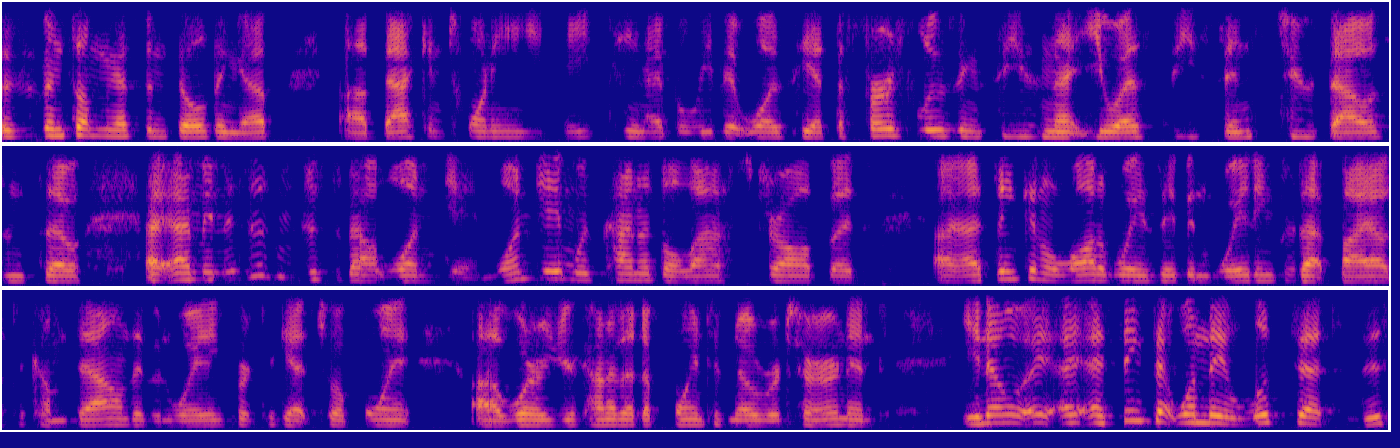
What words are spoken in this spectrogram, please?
this has been something that's been building up. Uh, back in 2018, I believe it was, he had the first losing season at USC since 2000. So, I, I mean, this isn't just about one game. One game was kind of the last straw, but I think in a lot of ways they've been waiting for that buyout to come down. They've been waiting for it to get to a point uh, where you're kind of at a point of no return. And you know, I, I think that when they looked at this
